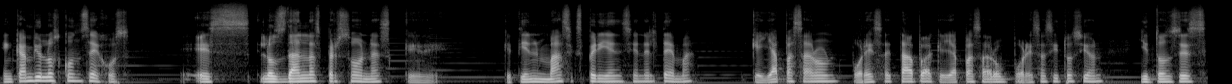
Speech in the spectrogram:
En cambio los consejos es, los dan las personas que, que tienen más experiencia en el tema, que ya pasaron por esa etapa, que ya pasaron por esa situación y entonces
